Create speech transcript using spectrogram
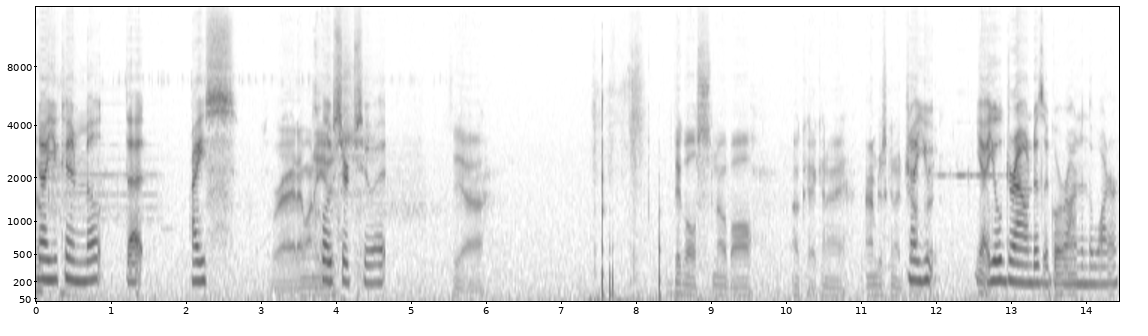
Now you can melt that ice Right, I want to closer use to it. uh, big old snowball. Okay, can I... I'm just gonna jump you, it. yeah, you'll drown as a Goron in the water.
